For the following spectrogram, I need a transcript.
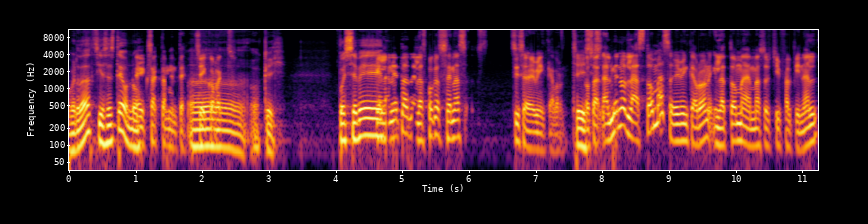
¿verdad? ¿Si es este o no? Exactamente. Sí, Ah, correcto. Ok. Pues se ve. Que la neta, de las pocas escenas, sí se ve bien cabrón. Sí, o sea, sí. al menos las tomas se ve bien cabrón y la toma de Master Chief al final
